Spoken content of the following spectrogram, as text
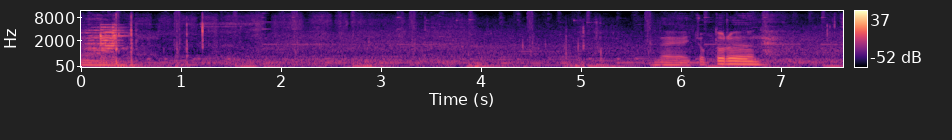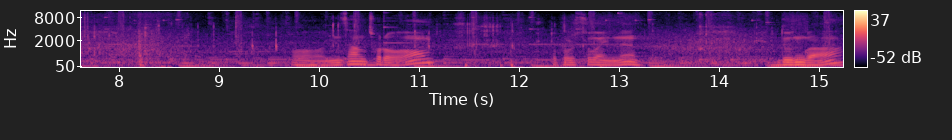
음. 네, 이쪽들은 어, 인상처럼 또 볼 수가 있는 눈과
